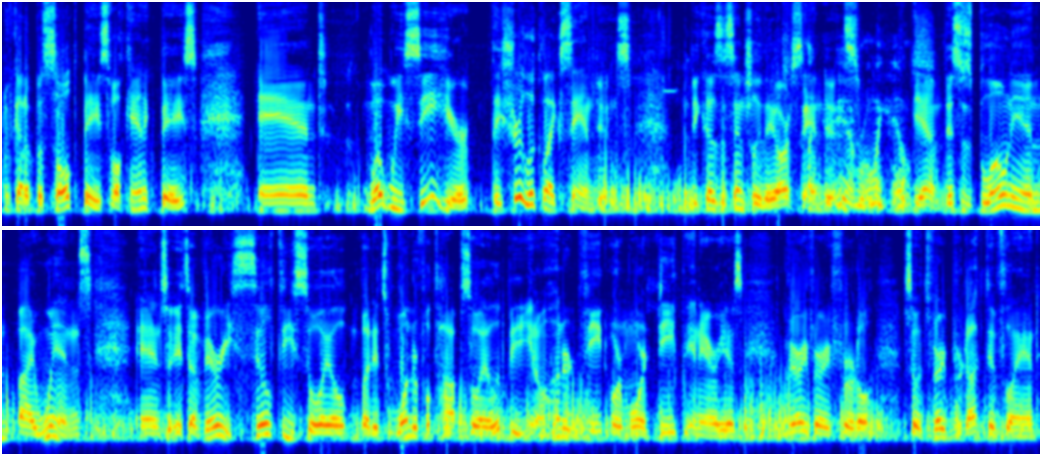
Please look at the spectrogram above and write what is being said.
We've got a basalt base, volcanic base, and what we see here, they sure look like sand dunes because essentially they are sand dunes. yeah, rolling hills. Yeah, this is blown in by winds, and so it's a very silty soil, but it's wonderful topsoil. It'll be you know 100 feet or more deep in areas, very very fertile. So it's very productive land,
